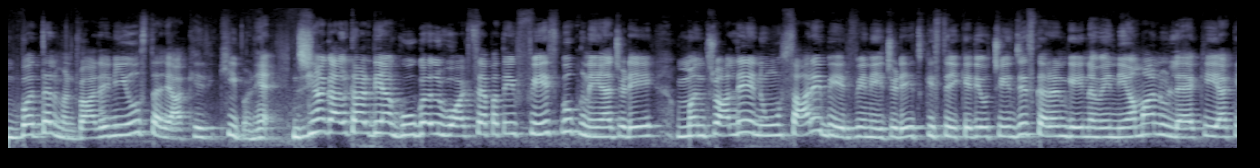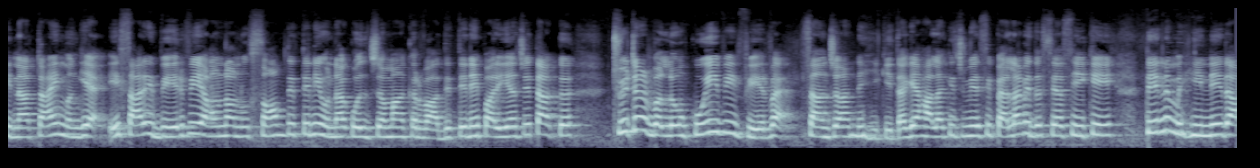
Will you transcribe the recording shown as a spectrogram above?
ਬੱਦਲ ਮੰਡਰਾ ਰਹੇ ਨੇ, ਉਸ ਦਾ ਆਖਿਰ ਕੀ ਬਣਿਆ ਹੈ? ਜੀ ਹਾਂ, ਗੱਲ ਕਰਦੇ ਹਾਂ Google, WhatsApp ਅਤੇ Facebook ਨੇ ਆ ਜਿਹੜੇ ਮੰਤਰਾਲੇ ਨੂੰ ਸਾਰੇ ਬੇਰਵੇ ਨੇ ਜਿਹੜੇ ਕਿਸ ਤਰੀਕੇ ਦੇ ਉਹ ਚੇਂਜਸ ਕਰਨਗੇ, ਨਵੇਂ ਨਿਯਮਾਂ ਨੂੰ ਲੈ ਕੇ ਆ ਕਿੰਨਾ ਟਾਈਮ ਮੰਗਿਆ, ਇਹ ਸਾਰੇ ਬੇਰਵੇ ਆ ਉਹਨਾਂ ਨੂੰ ਸੌਂਪ ਦਿੱਤੇ ਨੇ, ਉਹਨਾਂ ਕੋਲ ਜਮ੍ਹਾਂ ਕਰਵਾ ਦਿੱਤੇ ਨੇ, ਪਰ ਇਹ ਅਜੇ ਤੱਕ ਟਵਿੱਟਰ ਵੱਲੋਂ ਕੋਈ ਵੀ ਵੇਰਵਾ ਸਾਂਝਾ ਨਹੀਂ ਕੀਤਾ ਗਿਆ। ਹਾਲਾਂਕਿ ਜਿਵੇਂ ਅਸੀਂ ਪਹਿਲਾਂ ਵੀ ਦੱਸਿਆ ਸੀ ਕਿ 3 ਮਹੀਨੇ ਦਾ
